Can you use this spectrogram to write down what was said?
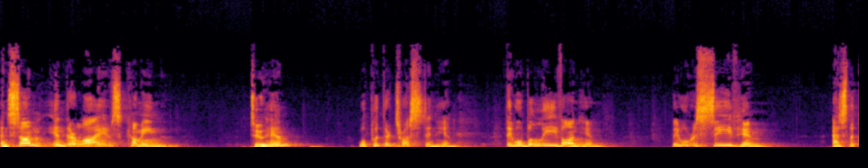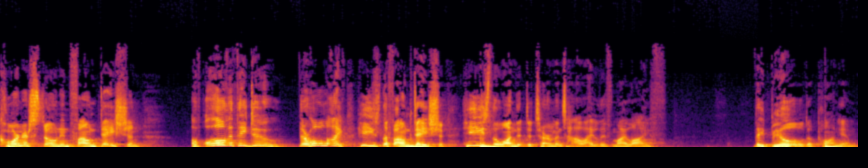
And some in their lives coming to Him will put their trust in Him. They will believe on Him. They will receive Him as the cornerstone and foundation of all that they do. Their whole life, He's the foundation. He's the one that determines how I live my life. They build upon Him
